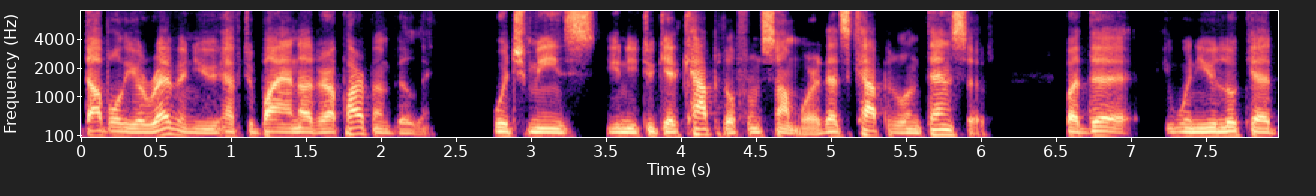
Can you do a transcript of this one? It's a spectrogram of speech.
double your revenue, you have to buy another apartment building which means you need to get capital from somewhere. That's capital intensive. But the when you look at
